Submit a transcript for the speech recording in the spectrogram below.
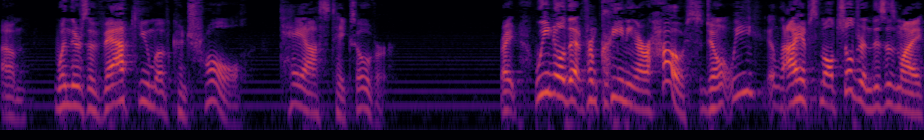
um, when there's a vacuum of control, chaos takes over. Right? We know that from cleaning our house, don't we? I have small children. This is my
